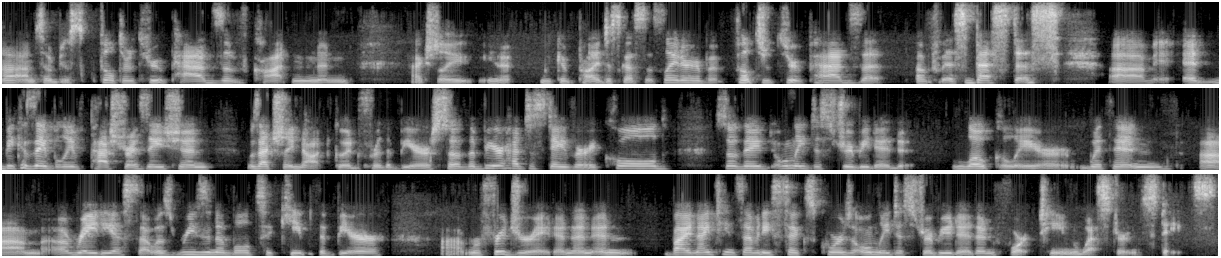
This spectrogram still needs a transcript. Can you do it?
um, so just filtered through pads of cotton and actually, you know, we could probably discuss this later, but filtered through pads that of asbestos, um, it, it, because they believed pasteurization was actually not good for the beer. So the beer had to stay very cold. So they only distributed locally or within um, a radius that was reasonable to keep the beer uh, refrigerated. And, and by 1976, Coors only distributed in 14 Western states.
